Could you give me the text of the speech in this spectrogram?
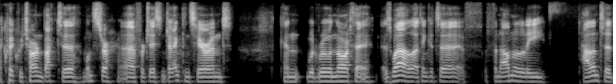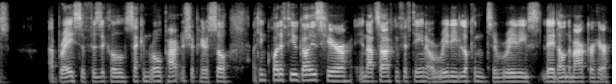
a quick return back to Munster uh, for Jason Jenkins here. And can would Ruan Nortje as well. I think it's a f- phenomenally talented, abrasive, physical second row partnership here. So I think quite a few guys here in that South African 15 are really looking to really lay down the marker here,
